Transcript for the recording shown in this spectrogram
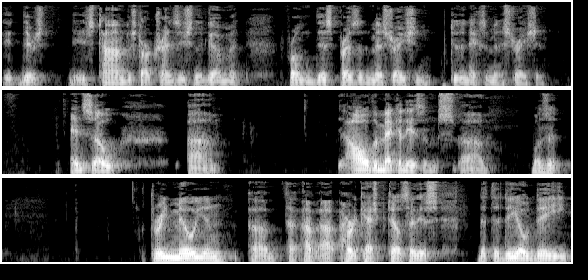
it, there's it's time to start transitioning the government from this present administration to the next administration. And so, um, all the mechanisms, uh, was it three million? Uh, I, I, heard Kash Patel say this that the DoD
